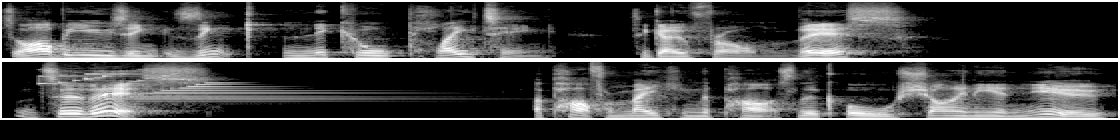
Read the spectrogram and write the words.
So I'll be using zinc nickel plating to go from this to this. Apart from making the parts look all shiny and new,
